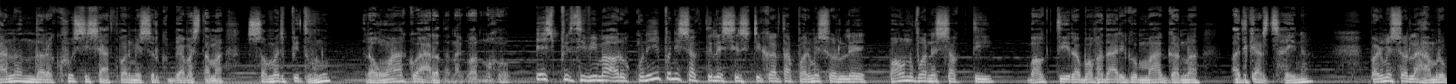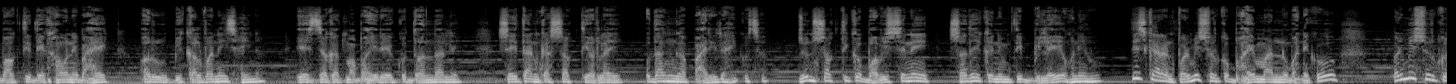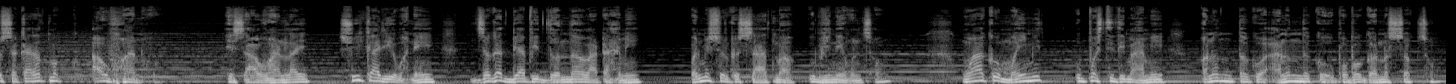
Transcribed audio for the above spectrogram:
आनन्द र खुसी साथ परमेश्वरको व्यवस्थामा समर्पित हुनु र उहाँको आराधना गर्नु हो। यस पृथ्वीमा अरू कुनै पनि शक्तिले सृष्टिकर्ता परमेश्वरले पाउनुपर्ने शक्ति भक्ति र वफादारीको माग गर्न अधिकार छैन। परमेश्वरलाई हाम्रो भक्ति देखाउने बाहेक अरू विकल्प नै छैन। यस जगतमा भइरहेको द्वन्द्वले शैतानका शक्तिहरूलाई उदाङ्ग पारिरहेको छ। जुन शक्तिको भविष्य नै सधैँको निम्ति विलय हुने हो त्यसकारण परमेश्वरको भय मान्नु भनेको परमेश्वरको सकारात्मक आह्वान हो। यस आह्वानलाई स्वीकारियो भने जगतव्यापी द्वन्द्वबाट हामी परमेश्वरको साथमा उभिने हुन्छौँ। उहाँको महिमित उपस्थितिमा हामी अनन्तको आनन्दको उपभोग गर्न सक्छौँ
